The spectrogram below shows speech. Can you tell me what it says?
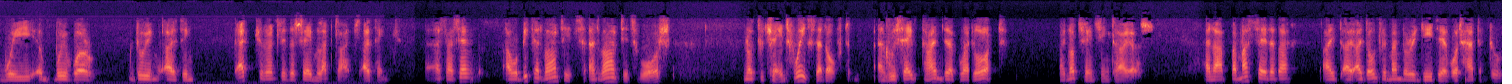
we uh, we were doing, I think, accurately the same lap times. I think, as I said, our big advantage advantage was not to change weights that often, and we saved time there quite a lot by not changing tires. And I, I must say that I I, I, don't remember in detail what happened to,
